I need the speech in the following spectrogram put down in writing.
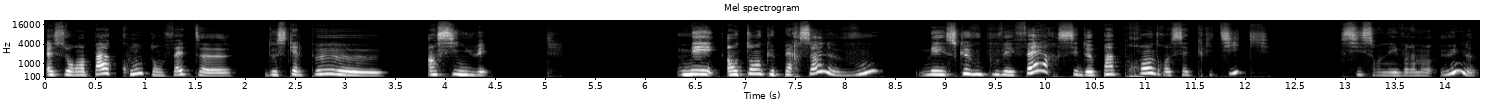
elle se rend pas compte en fait euh, de ce qu'elle peut euh, insinuer. Mais en tant que personne, vous, mais ce que vous pouvez faire, c'est de ne pas prendre cette critique, si c'en est vraiment une,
